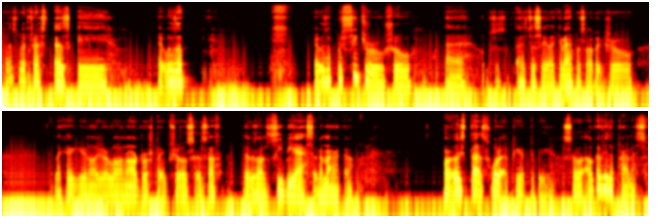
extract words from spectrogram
Person of Interest is a. It was a. It was a procedural show, uh, which is, as to say, like an episodic show, like a, you know, your Law and Order type shows and stuff, that was on CBS in America. Or at least that's what it appeared to be. So I'll give you the premise.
